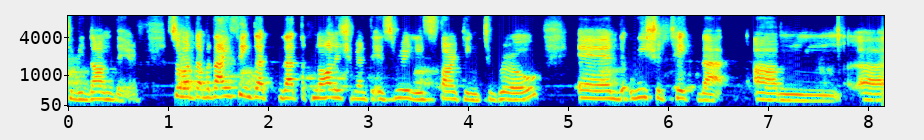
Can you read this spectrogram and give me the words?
to be done there. So, but, but I think that that acknowledgement is really starting to grow, and we should take that um, uh,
